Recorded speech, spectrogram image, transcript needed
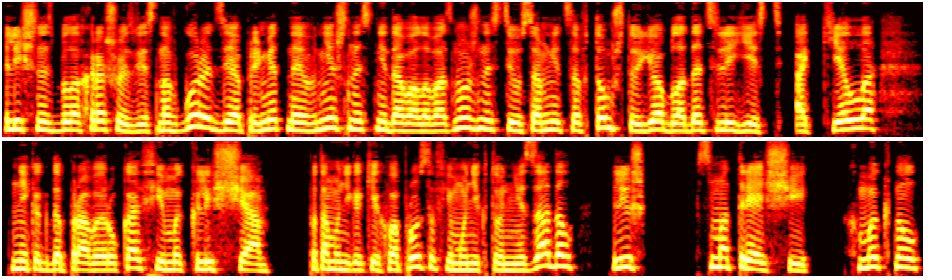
личность была хорошо известна в городе, а приметная внешность не давала возможности усомниться в том, что ее обладатели есть Акелла, некогда правая рука Фимы Клеща. Потому никаких вопросов ему никто не задал, лишь смотрящий хмыкнул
